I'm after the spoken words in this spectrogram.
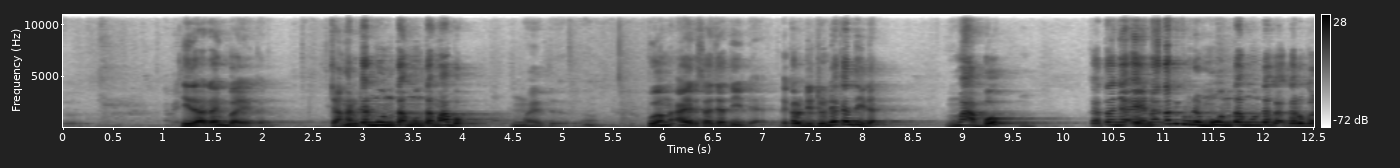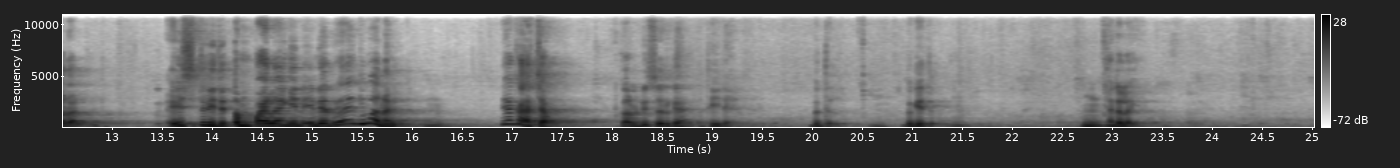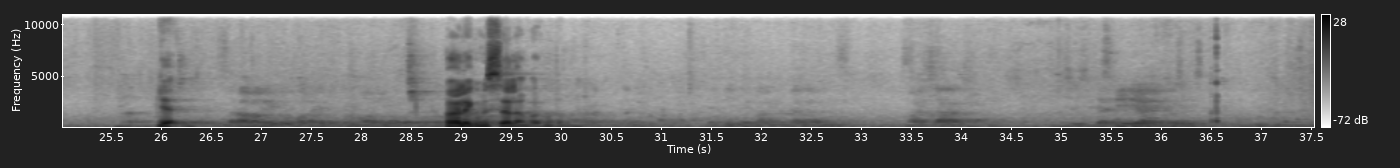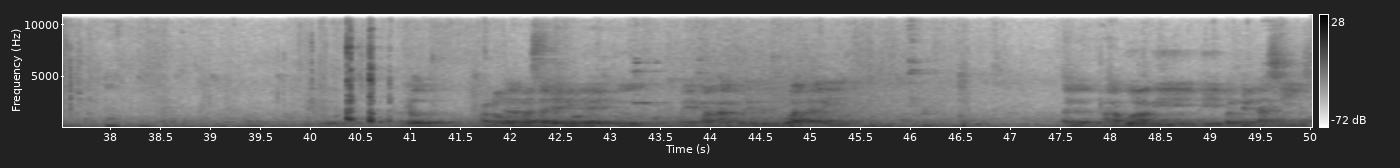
Tidak ada yang membahayakan. Jangankan muntah-muntah itu. Buang air saja tidak. Nah, kalau di dunia kan tidak. Mabuk katanya enak tapi kemudian muntah-muntah nggak karu-karuan. Istri ditempelengin ini, ini gimana? Hmm. Ya kacau. Kalau di surga tidak. Betul. Begitu. Hmm, ada lagi. Ya. Waalaikumsalam warahmatullahi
